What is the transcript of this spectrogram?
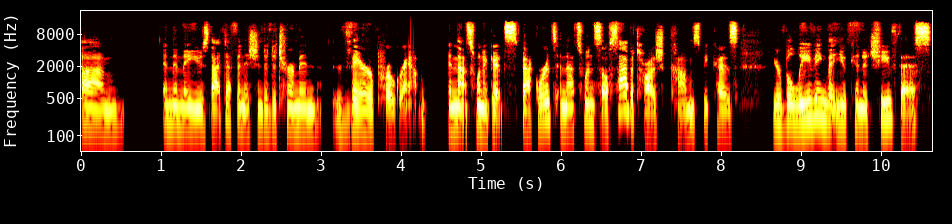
Um, and then they use that definition to determine their program. And that's when it gets backwards and that's when self-sabotage comes because you're believing that you can achieve this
